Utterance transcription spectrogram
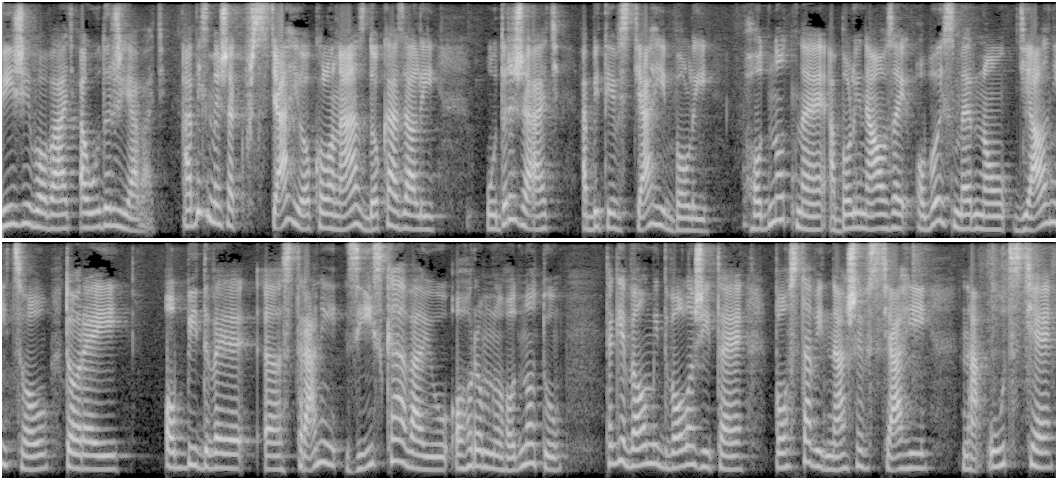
vyživovať a udržiavať. Aby sme však vzťahy okolo nás dokázali udržať, aby tie vzťahy boli hodnotné a boli naozaj obojsmernou diálnicou, ktorej obidve e, strany získávajú ohromnú hodnotu, tak je veľmi dôležité postaviť naše vzťahy na úcte,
